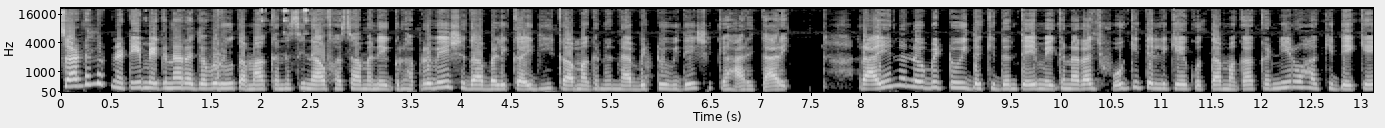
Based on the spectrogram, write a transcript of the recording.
ಸ್ಯಾಂಡಲ್ವುಡ್ ನಟಿ ಮೇಘನಾ ಅವರು ತಮ್ಮ ಕನಸಿನ ಹೊಸ ಮನೆ ಗೃಹ ಪ್ರವೇಶದ ಬಳಿಕ ಇದೀಗ ಮಗನನ್ನ ಬಿಟ್ಟು ವಿದೇಶಕ್ಕೆ ಹಾರಿದ್ದಾರೆ. ರಾಯನನ್ನು ಬಿಟ್ಟು ಇದ್ದಕ್ಕಿದ್ದಂತೆ ಮೇಘನಾ ರಾಜ್ ಹೋಗಿದ್ದಲ್ಲಿಗೆ ಗೊತ್ತಾ ಮಗ ಕಣ್ಣೀರು ಹಾಕಿದ್ದೇಕೆ?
